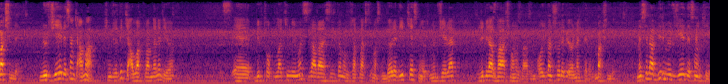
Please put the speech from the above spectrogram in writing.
Bak şimdi. Mürciye desen ki ama şimdi dedi ki Allah Kur'an'da ne diyor? Ee, bir topluluğa kim duymaz sizi adaletsizlikten uzaklaştırmasın. Böyle deyip kesmiyoruz. Mürciyeleri biraz daha açmamız lazım. O yüzden şöyle bir örnek verelim. Bak şimdi. Mesela bir mürciye desen ki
